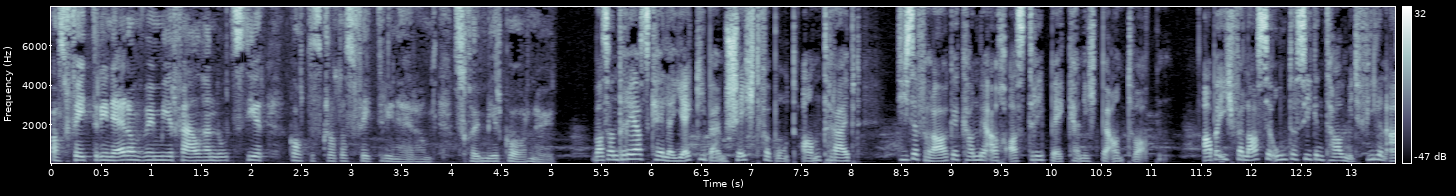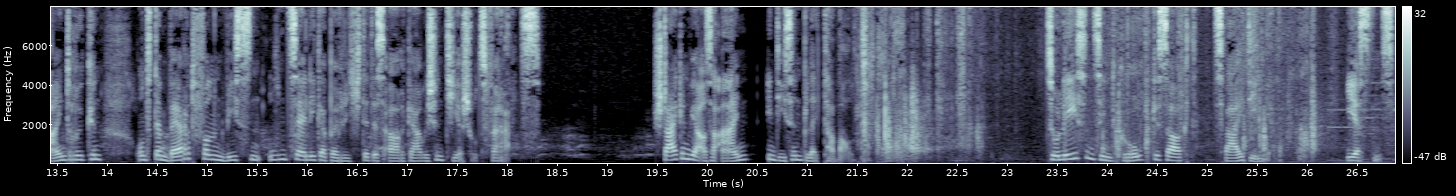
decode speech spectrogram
als Veterinär und wenn wir Fälle haben Nutztier, geht das gerade als Veterinäramt. Das können wir gar nicht. Was Andreas Keller-Jecki beim Schächtverbot antreibt, diese Frage kann mir auch Astrid Becker nicht beantworten. Aber ich verlasse Untersiegenthal mit vielen Eindrücken und dem wertvollen Wissen unzähliger Berichte des Aargauischen Tierschutzvereins. Steigen wir also ein in diesen Blätterwald. Zu lesen sind grob gesagt zwei Dinge. Erstens,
